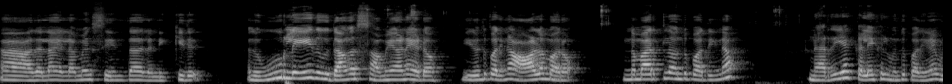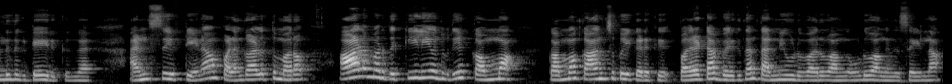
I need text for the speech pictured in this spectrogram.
அதெல்லாம் எல்லாமே சேர்ந்து தான் அதில் நிற்கிது அந்த ஊர்லேயே இது தாங்க செமையான இடம். இது வந்து பார்த்திங்கன்னா ஆலமரம். இந்த மரத்தில் வந்து பார்த்திங்கன்னா நிறைய கிளைகள் வந்து பார்த்திங்கன்னா விழுந்துக்கிட்டே இருக்குங்க. அன்சேஃப்டி ஏன்னா பழங்காலத்து மரம். ஆலமரத்துக்கு கீழேயே வந்து பார்த்திங்கன்னா கம்மா. கம்மா காஞ்சி போய் கிடக்கு. பதினெட்டாம் பேருக்கு தான் தண்ணி விடு வருவாங்க விடுவாங்க இந்த சைட்லாம்.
